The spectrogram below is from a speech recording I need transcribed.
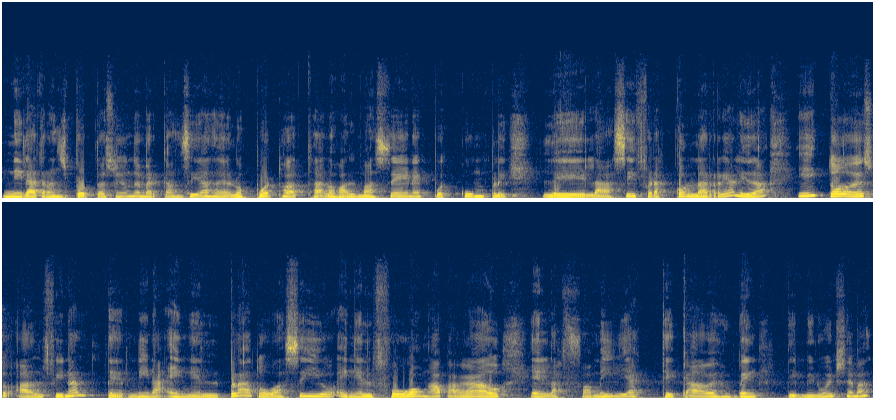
ni la transportación de mercancías desde los puertos hasta los almacenes, pues cumple las cifras con la realidad y todo eso al final termina en el plato vacío, en el fogón apagado, en las familias que cada vez ven disminuirse más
